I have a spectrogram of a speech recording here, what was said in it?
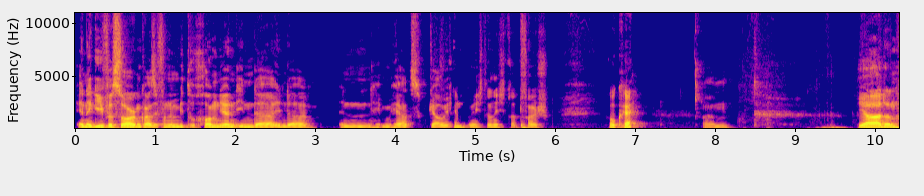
Energieversorgung quasi von den Mitochondrien in der, in der, in, im Herz, glaube ich, wenn ich da nicht gerade falsch. Okay. Ähm, ja, dann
